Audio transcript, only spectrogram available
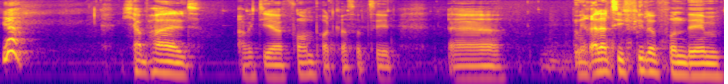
Ja. Ich habe halt, habe ich dir vor dem Podcast erzählt, äh, mir relativ viele von dem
